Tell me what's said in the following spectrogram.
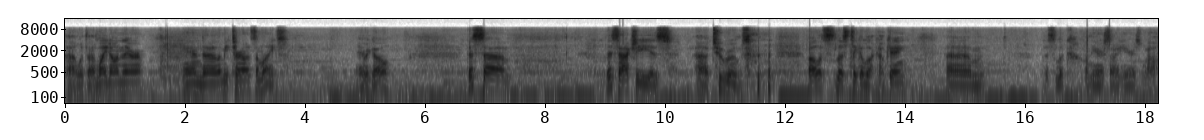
uh, with a light on there. And uh, let me turn on some lights. There we go. This um, this actually is uh, two rooms. well, let's let's take a look, okay? Um, let's look on the other side here as well.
